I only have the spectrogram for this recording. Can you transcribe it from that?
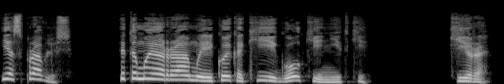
я справлюсь. Это моя рама и кое-какие иголки и нитки». «Кира,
